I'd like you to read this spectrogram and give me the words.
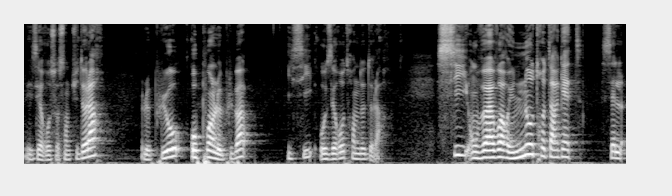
des 0,68 dollars, le plus haut, au point le plus bas, ici au 0,32 dollars. Si on veut avoir une autre target celle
